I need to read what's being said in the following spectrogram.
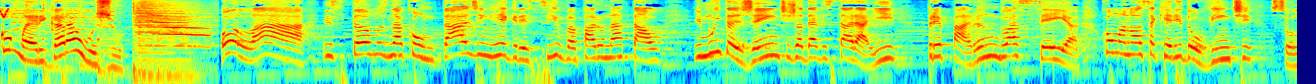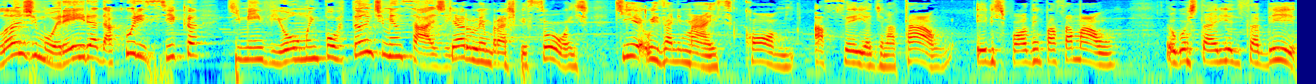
Com Eric Araújo. Olá! Estamos na contagem regressiva para o Natal e muita gente já deve estar aí preparando a ceia, como a nossa querida ouvinte Solange Moreira, da Curicica, que me enviou uma importante mensagem. Quero lembrar as pessoas que os animais comem a ceia de Natal, eles podem passar mal. Eu gostaria de saber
